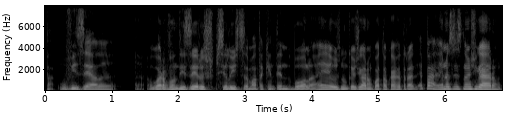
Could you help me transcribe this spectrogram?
Pá, o Vizela, agora vão dizer os especialistas, a malta que entende de bola, eles nunca jogaram com o autocarro atrás. É pá, eu não sei se não jogaram.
